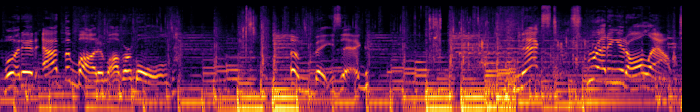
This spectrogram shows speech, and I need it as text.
put it at the bottom of our mold. Amazing! Next, spreading it all out.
